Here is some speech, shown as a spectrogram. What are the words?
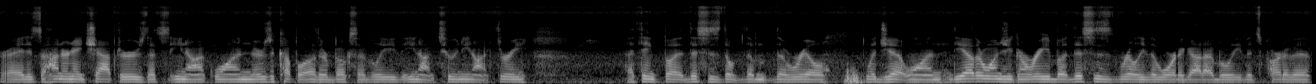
Right, it's 108 chapters. That's Enoch one. There's a couple other books, I believe, Enoch two and Enoch three. I think, but this is the, the the real legit one. The other ones you can read, but this is really the Word of God. I believe it's part of it,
